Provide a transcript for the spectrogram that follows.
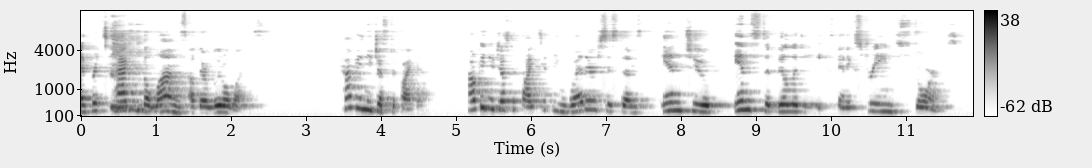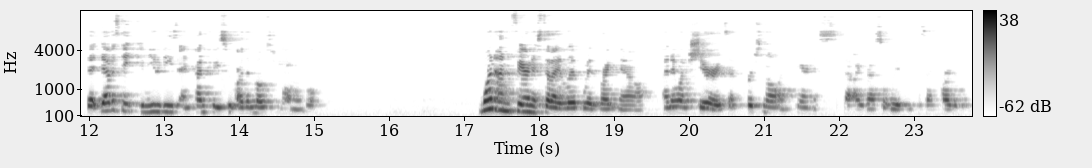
and protect the lungs of their little ones? How can you justify that? How can you justify tipping weather systems into instability and extreme storms that devastate communities and countries who are the most vulnerable. One unfairness that I live with right now, and I want to share, it's a personal unfairness that I wrestle with because I'm part of it.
